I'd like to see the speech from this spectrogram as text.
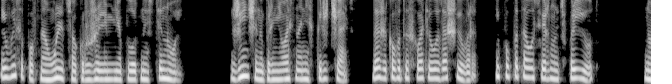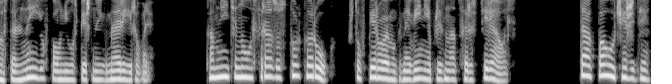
и, высыпав на улицу, окружили меня плотной стеной. Женщина принялась на них кричать, даже кого-то схватила за шиворот и попыталась вернуть в приют. Но остальные ее вполне успешно игнорировали. Ко мне тянуло сразу столько рук, что в первое мгновение, признаться, растерялась. «Так, по очереди»,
